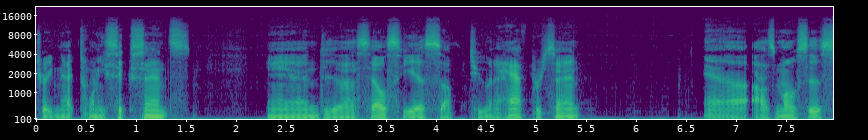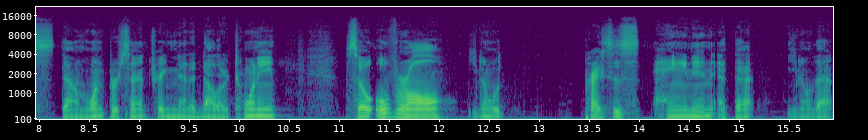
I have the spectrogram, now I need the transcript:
trading at 26 cents. And uh, Celsius up 2.5%. Uh, Osmosis down 1%, trading at $1.20. So overall, you know, prices hanging in at that, you know, that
